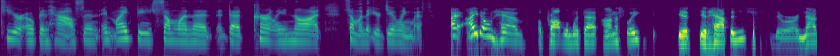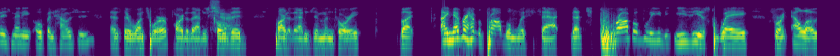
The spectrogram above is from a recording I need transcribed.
to your open house and it might be someone that that currently not someone that you're dealing with I, I don't have a problem with that honestly it it happens there are not as many open houses as there once were. Part of that is sure. COVID, part of that is inventory. But I never have a problem with that. That's probably the easiest way for an LO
